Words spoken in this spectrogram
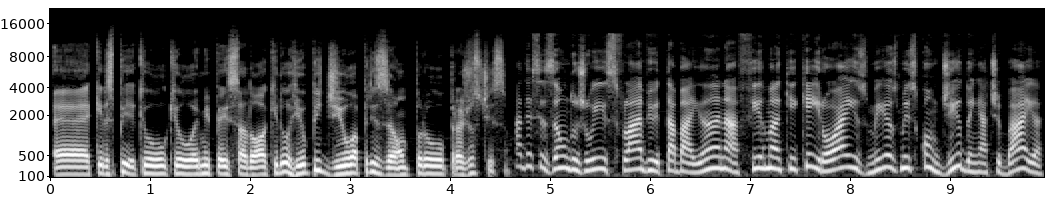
é, que, eles, que, o, que o MP estadual aqui do Rio pediu a prisão para a Justiça. A decisão do juiz Flávio Itabaiana afirma que Queiroz, mesmo escondido em Atibaia,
